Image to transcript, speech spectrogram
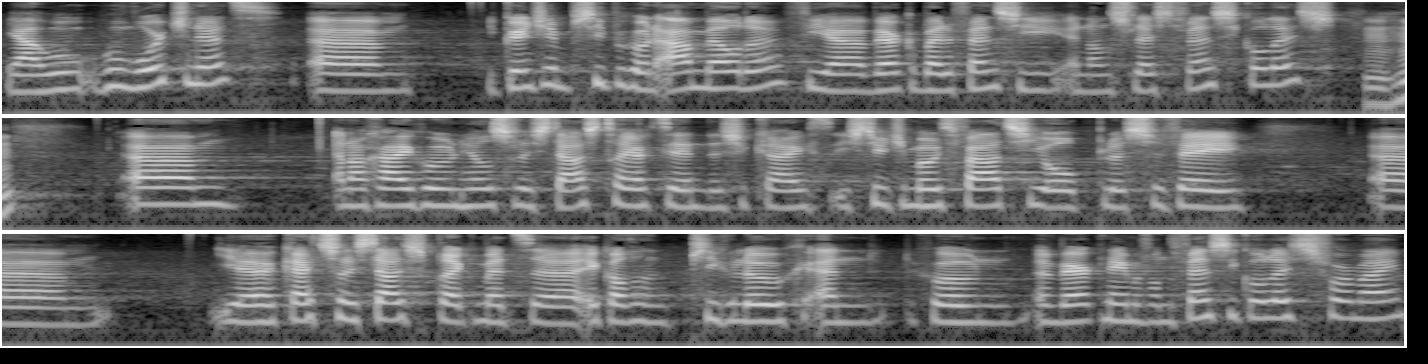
Ja, hoe, hoe word je het? Ehm, je kunt je in principe gewoon aanmelden via werken bij Defensie en dan slash Defensie College. Mhm. Ehm, en dan ga je gewoon een heel sollicitatietraject in. Dus je, krijgt, je stuurt je motivatie op plus cv. Ehm, je krijgt een sollicitatiegesprek met... eh, ik had een psycholoog en gewoon een werknemer van Defensie College voor mij.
